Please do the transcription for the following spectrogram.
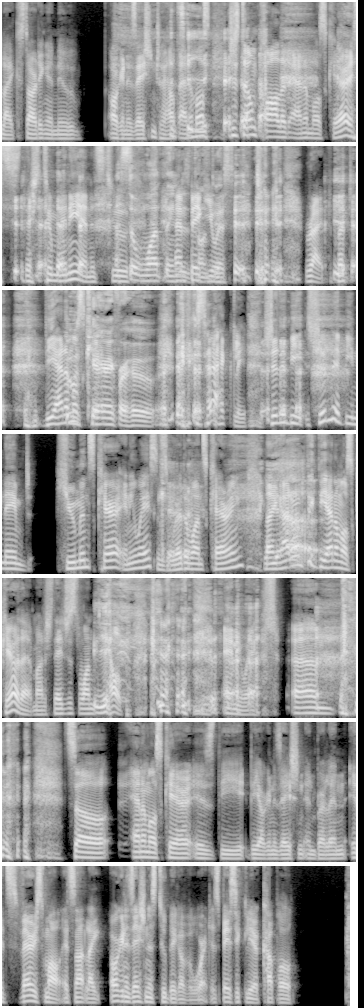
like starting a new organization to help animals. Just don't call it animals care. It's, there's too many and it's too the one thing ambiguous. right. But yeah. the animals Who's caring for who? exactly. Should it be shouldn't it be named humans care anyway, since care. we're the ones caring. Like, yeah. I don't think the animals care that much. They just want yeah. help. anyway, um, so Animals Care is the the organization in Berlin. It's very small. It's not like organization is too big of a word. It's basically a couple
